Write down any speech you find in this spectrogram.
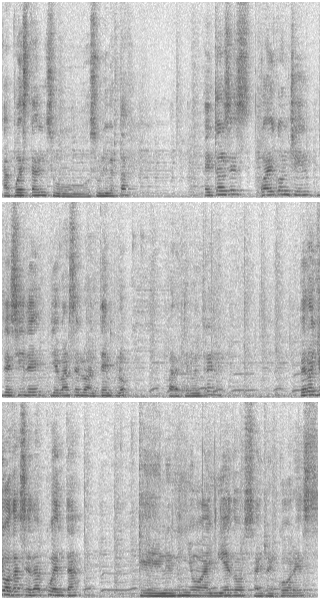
apuestan su, su libertad. Entonces, Qui-Gon Jinn decide llevárselo al templo para que lo entrene. Pero Yoda se da cuenta que en el niño hay miedos, hay rencores,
